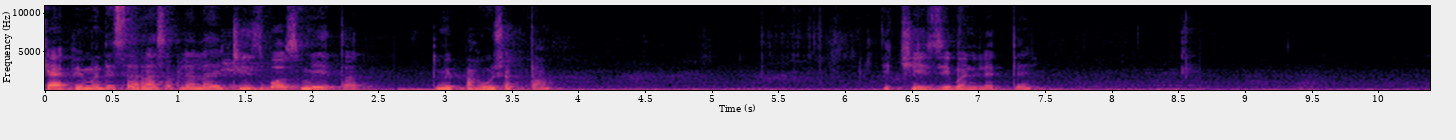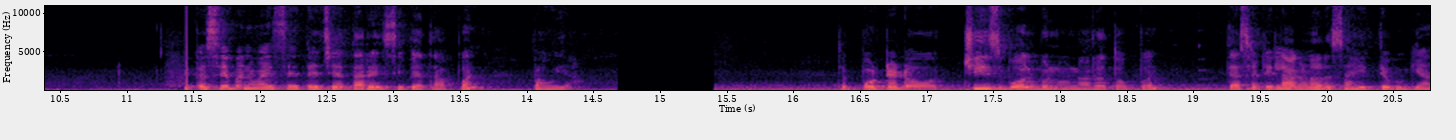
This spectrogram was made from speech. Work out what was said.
कॅफेमध्ये सर्रास आपल्याला हे चीज बॉल्स मिळतात. तुम्ही पाहू शकता. किती चीजी बनलेत ते. ते कसे बनवायचे त्याची आता रेसिपी आता आपण पाहूया. तर पोटॅटो चीज बॉल बनवणार आहोत आपण. त्यासाठी लागणारं साहित्य बघूया.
